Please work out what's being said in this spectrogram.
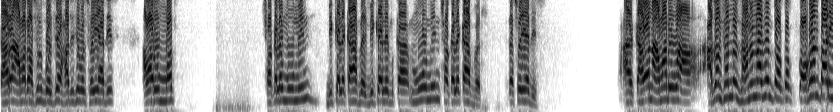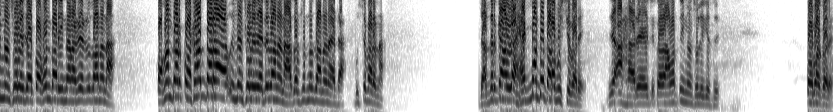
কারণ আমার রাসুল বলছে, হাদিসে বলছে সহি হাদিস, আমার উম্মত সকালে মুমিন, বিকালে কাফের, বিকালে মুমিন সকালে কাফের। এটা সহি হাদিস। আর কারণ আমার আদম সন্তান জানে না যে কখন তার ইমান চলে যায়, কখন তার ইমান আসে এটা জানে না। কখন তার কথার দ্বারা ইমান চলে যায় এটা জানে না, আদম সন্তান জানে না এটা, বুঝতে পারে না। যাদেরকে আল্লাহ হ্যাকমতে তারা বুঝতে পারে যে, আহা, রে আমার তো ইমান চলে গেছে। তবা করে।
